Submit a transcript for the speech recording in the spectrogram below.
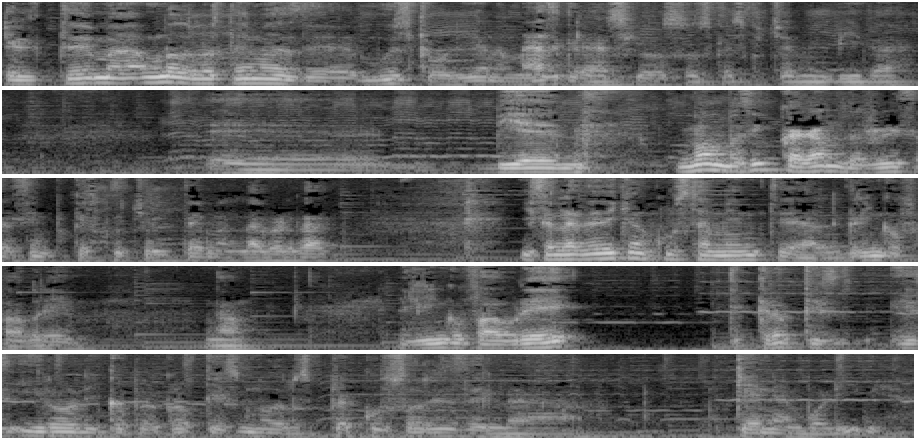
el tema, uno de los temas de música boliviana más graciosos que escuché en mi vida. Eh, bien, no, me sigo cagando de risa siempre que escucho el tema, la verdad. Y se la dedican justamente al gringo Fabré, ¿no? El gringo Fabré, creo que es, es irónico, pero creo que es uno de los precursores de la quena en Bolivia,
